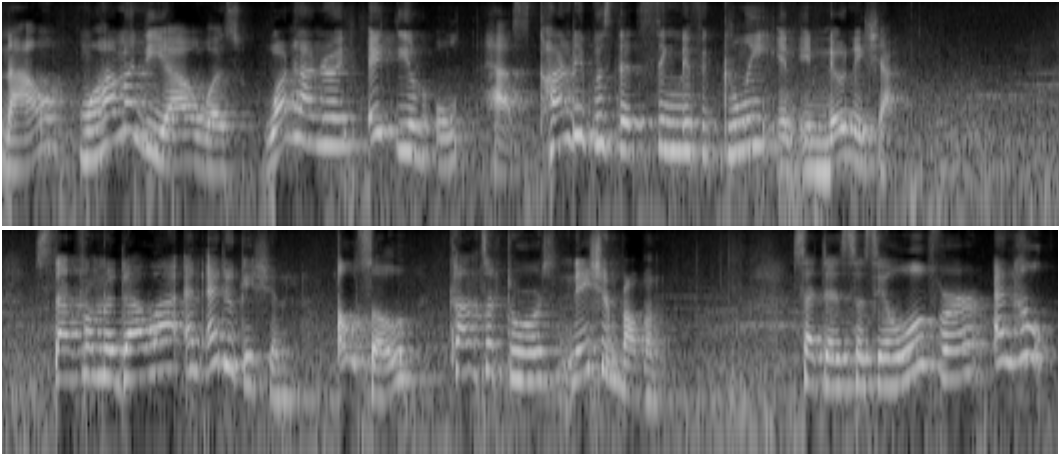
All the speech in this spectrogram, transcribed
Now, Muhammadiyah was 108 years old, has contributed significantly in Indonesia. Start from the dawah and education, also concern towards nation problem, such as social welfare and health.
